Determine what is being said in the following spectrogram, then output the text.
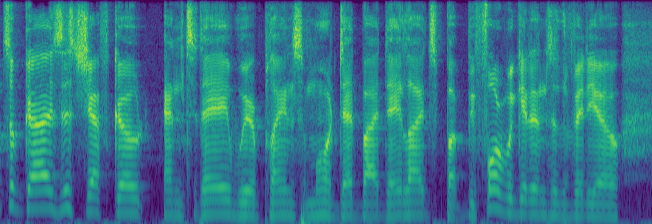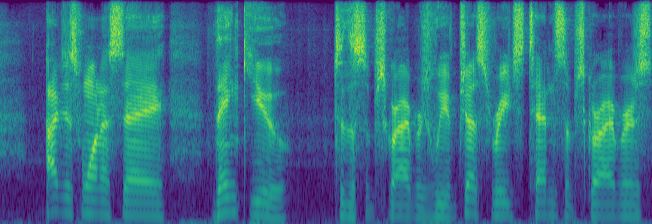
What's up, guys? It's Jeff Goat, and today we're playing some more Dead by Daylights. But before we get into the video, I just want to say thank you to the subscribers. We have just reached 10 subscribers.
